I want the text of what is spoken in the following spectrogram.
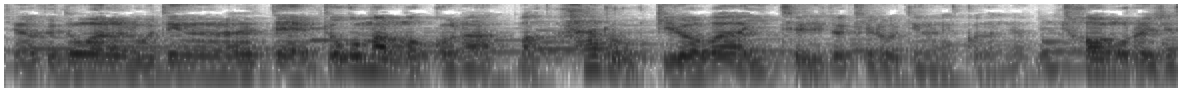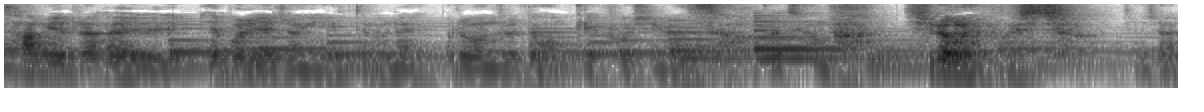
제가 그동안 로딩을 할 때 조금만 먹거나 막 하루 길어봐야 이틀 이렇게 로딩을 했거든요. 처음으로 이제 3일을 할, 해볼 예정이기 때문에 여러분들도 함께 보시면서 같이 한번 실험해 보시죠. 진짜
